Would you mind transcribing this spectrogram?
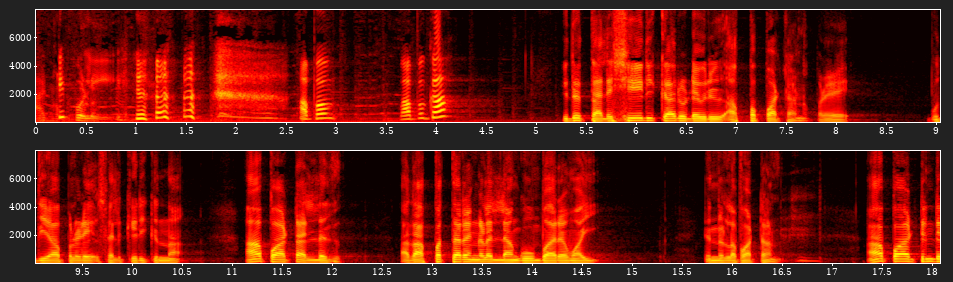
അടിപൊളി. അപ്പം ബാപ്പുക്ക? ഇത് തലശ്ശേരിക്കാരുടെ ഒരു അപ്പപ്പാട്ടാണ്. പഴയ പുതിയാപ്പിളയുടെ സൽക്കരിക്കുന്ന ആ പാട്ടല്ലത്. അത് അപ്പത്തരങ്ങളെല്ലാം കൂമ്പാരമായി എന്നുള്ള പാട്ടാണ്. ആ പാട്ടിന്റെ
